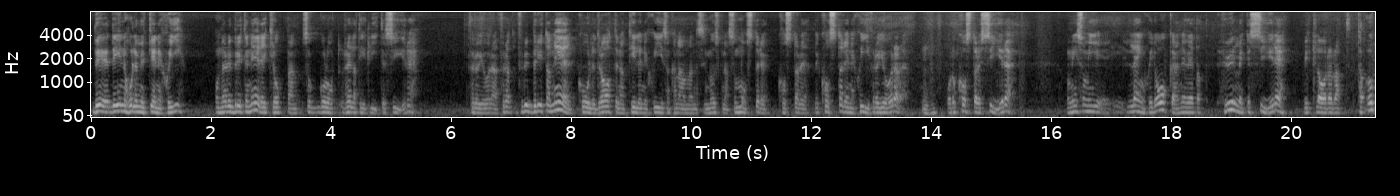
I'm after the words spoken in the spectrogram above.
det, det innehåller mycket energi. Och när du bryter ner det i kroppen så går det åt relativt lite syre. För att göra för att, för att bryta ner kolhydraterna till energi som kan användas i musklerna så måste det kosta det, det kostar energi för att göra det. Och då kostar det syre. Och ni som är längdskidåkare, ni vet att hur mycket syre vi klarar att ta upp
